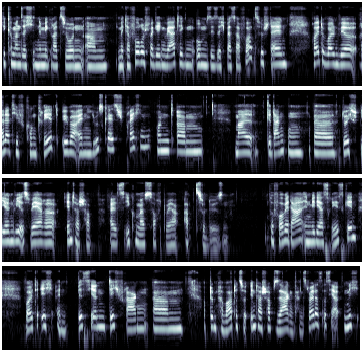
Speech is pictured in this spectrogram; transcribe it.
Wie kann man sich eine Migration ähm, metaphorisch vergegenwärtigen, um sie sich besser vorzustellen? Heute wollen wir relativ konkret über einen Use Case sprechen und ähm, mal Gedanken äh, durchspielen, wie es wäre, Intershop als E-Commerce-Software abzulösen. Bevor wir da in Medias Res gehen, wollte ich ein bisschen dich fragen, ähm, ob du ein paar Worte zu Intershop sagen kannst, weil das ist ja nicht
